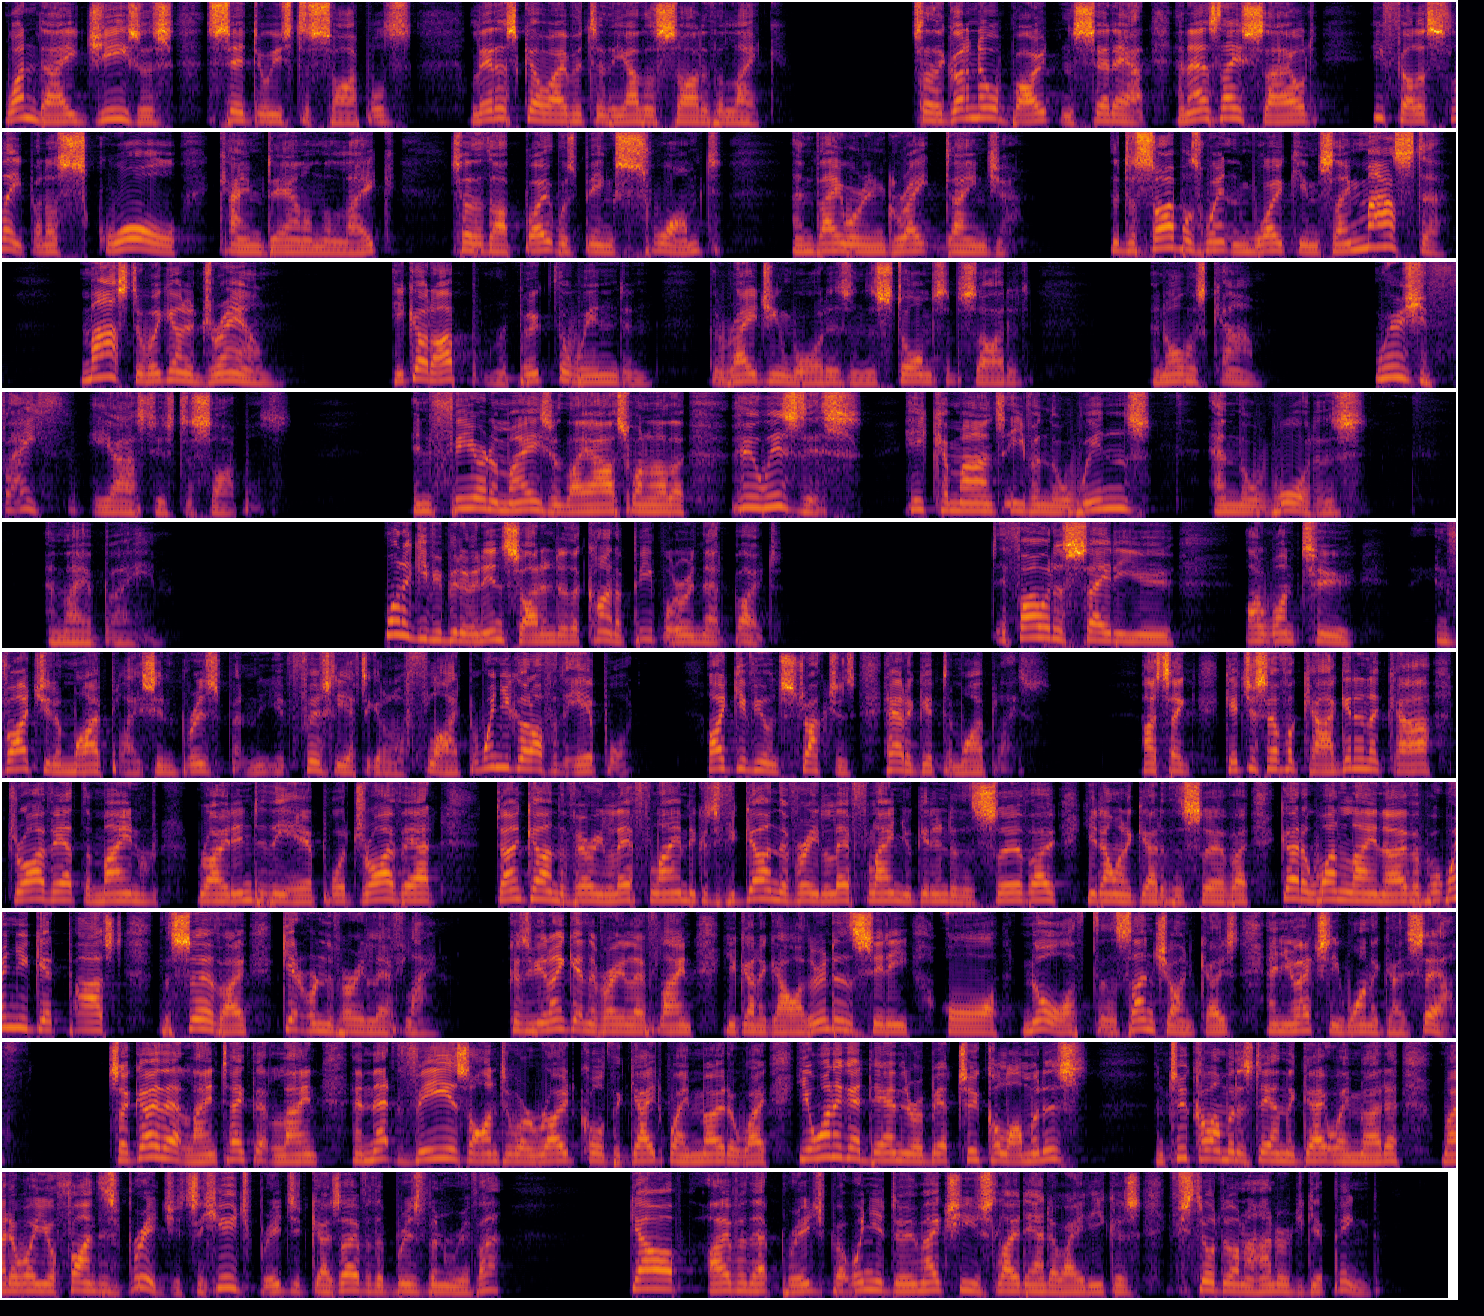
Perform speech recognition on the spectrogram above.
One day, Jesus said to his disciples, let us go over to the other side of the lake. So they got into a boat and set out. And as they sailed, he fell asleep, and a squall came down on the lake, so that the boat was being swamped, and they were in great danger. The disciples went and woke him, saying, Master, Master, we're going to drown. He got up and rebuked the wind and the raging waters, and the storm subsided, and all was calm. Where is your faith? He asked his disciples. In fear and amazement, they asked one another, Who is this? He commands even the winds and the waters, and they obey him. I want to give you a bit of an insight into the kind of people who are in that boat. If I were to say to you, I want to invite you to my place in Brisbane, you, firstly you have to get on a flight, but when you got off at the airport, I'd give you instructions how to get to my place. I'd say, get yourself a car, get in a car, drive out the main road into the airport, drive out don't go in the very left lane because if you go in the very left lane, you'll get into the servo. You don't want to go to the servo. Go to one lane over, but when you get past the servo, get in the very left lane. Because if you don't get in the very left lane, you're going to go either into the city or north to the Sunshine Coast, and you actually want to go south. So go that lane, take that lane, and that veers onto a road called the Gateway Motorway. You want to go down there about two kilometres. And two kilometres down the Gateway motor, motorway, you'll find this bridge. It's a huge bridge. It goes over the Brisbane River go up over that bridge, but when you do, make sure you slow down to 80 because if you're still doing 100, you get pinged.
